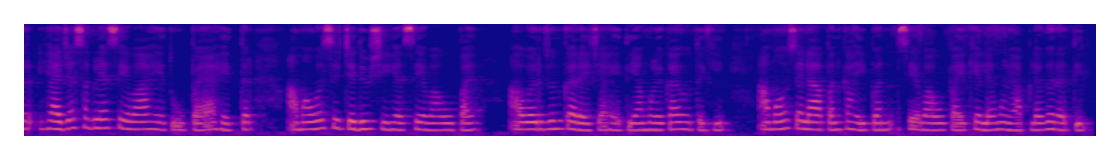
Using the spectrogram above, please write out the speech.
तर ह्या ज्या सगळ्या सेवा आहेत उपाय आहेत तर अमावस्येच्या दिवशी ह्या सेवा उपाय आवर्जून करायचे आहेत. यामुळे काय होतं की अमावस्याला आपण काही पण सेवा उपाय केल्यामुळे आपल्या घरातील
